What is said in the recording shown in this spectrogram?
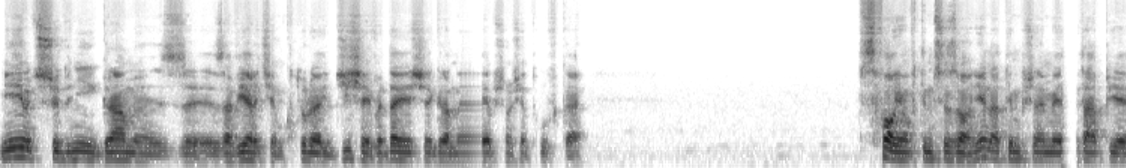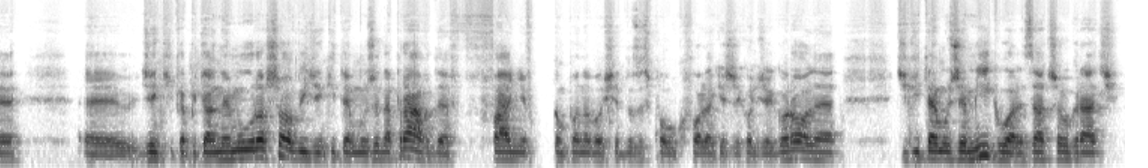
Minimum 3 dni gramy z Zawierciem, które dzisiaj wydaje się gra najlepszą siatkówkę swoją w tym sezonie, na tym przynajmniej etapie dzięki kapitalnemu Uroszowi, dzięki temu, że naprawdę fajnie wkomponował się do zespołu Kwolek, jeżeli chodzi o jego rolę, dzięki temu, że Miguel zaczął grać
